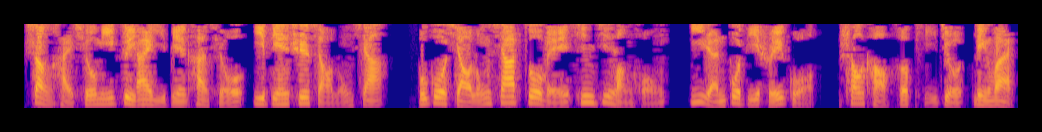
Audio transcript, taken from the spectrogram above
上海球迷最爱一边看球一边吃小龙虾。不过，小龙虾作为新晋网红，依然不敌水果、烧烤和啤酒。另外，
